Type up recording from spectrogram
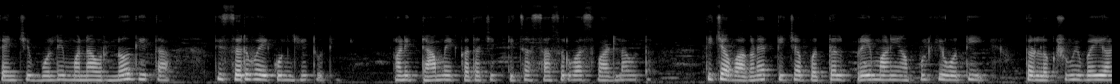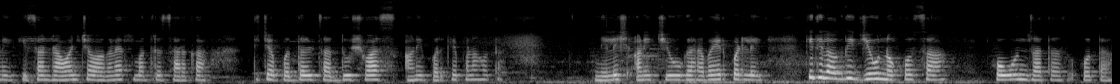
त्यांचे बोलणे मनावर न घेता ती सर्व ऐकून घेत होती. आणि त्यामुळे कदाचित तिचा सासूरवास वाढला होता. तिच्या वागण्यात तिच्याबद्दल प्रेम आणि आपुलकी होती तर लक्ष्मीबाई आणि किसनरावांच्या वागण्यात मात्र सारखा तिच्याबद्दलचा दुश्वास आणि परकेपणा होता. निलेश आणि चिव घराबाहेर पडले की तिला अगदी जीव नकोसा होऊन जाता होता.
